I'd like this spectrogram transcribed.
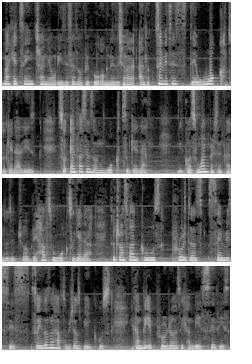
marketing channel is a set of people organization and activities. They work together. So emphasis on work together. Because one person can't do the job. They have to work together to transfer goods products services. So it doesn't have to be just be a goods. It can be a product. It can be a service.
